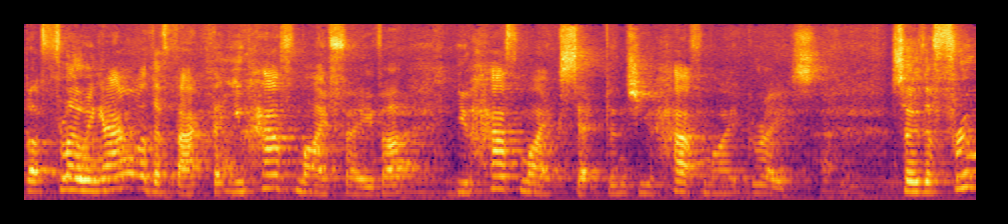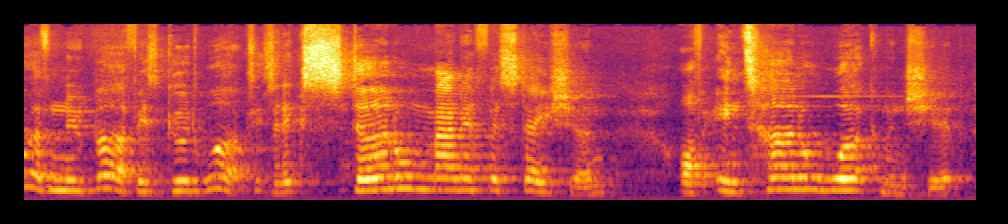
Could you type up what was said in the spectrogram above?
but flowing out of the fact that you have my favour, you have my acceptance, you have my grace. So the fruit of new birth is good works. It's an external manifestation of internal workmanship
